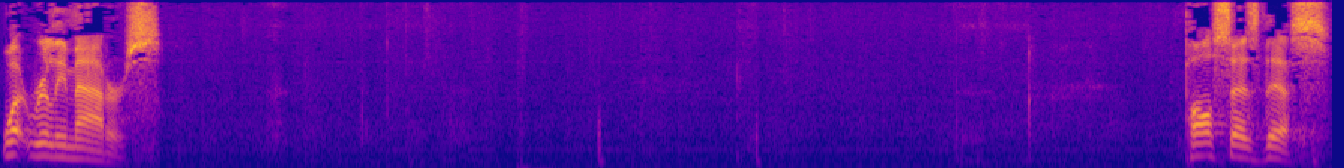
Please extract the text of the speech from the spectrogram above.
what really matters. Paul says this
